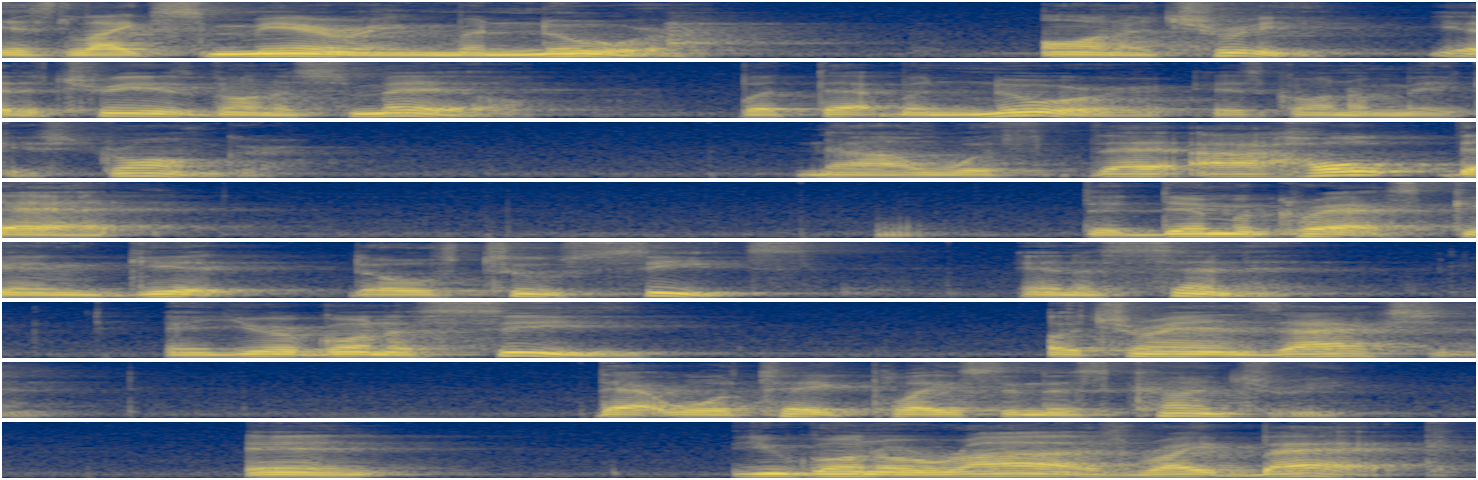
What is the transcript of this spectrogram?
it's like smearing manure on a tree. Yeah, the tree is going to smell, but that manure is going to make it stronger. Now, with that, I hope that the Democrats can get those two seats in the Senate, and you're going to see a transaction that will take place in this country, and you're going to rise right back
